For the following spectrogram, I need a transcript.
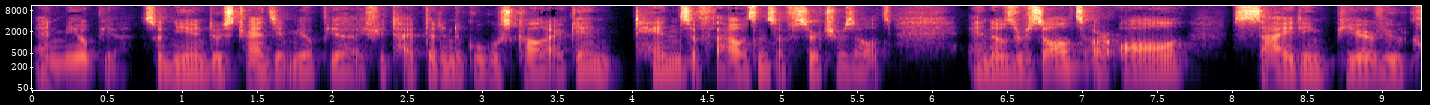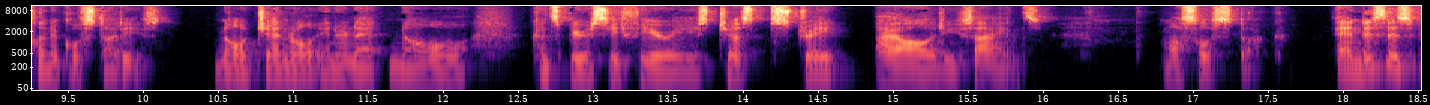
and myopia. So near induced transient myopia, if you type that into Google Scholar, again, tens of thousands of search results. And those results are all citing peer reviewed clinical studies. No general internet, no conspiracy theories, just straight biology science. Muscle stuck. And this is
